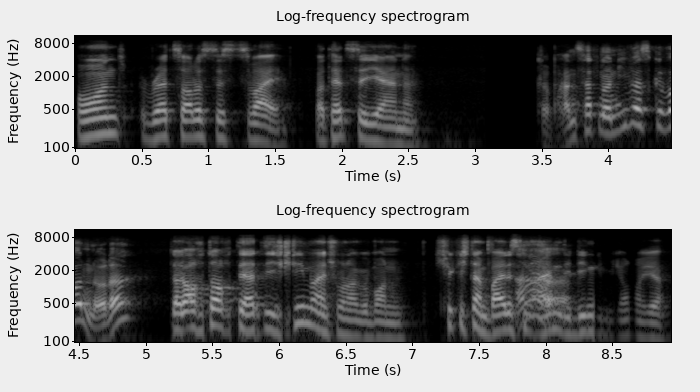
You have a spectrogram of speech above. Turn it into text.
und Red Solstice 2. Was hättest du gerne? Ich glaube, Hans hat noch nie was gewonnen, oder? Doch, doch, der hat die Schienbeinschoner gewonnen. Schicke ich dann beides ah. in einen, die liegen nämlich auch noch hier.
